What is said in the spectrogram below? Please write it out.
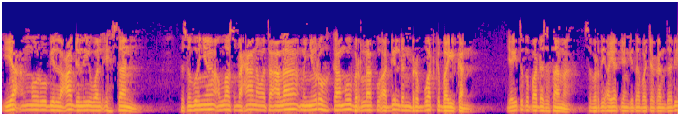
ya'muru bil 'adli wal ihsan." Sesungguhnya Allah Subhanahu wa taala menyuruh kamu berlaku adil dan berbuat kebaikan, yaitu kepada sesama. Seperti ayat yang kita bacakan tadi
